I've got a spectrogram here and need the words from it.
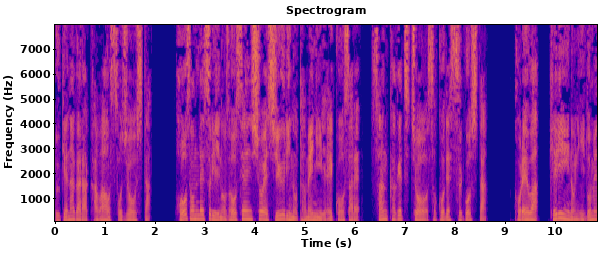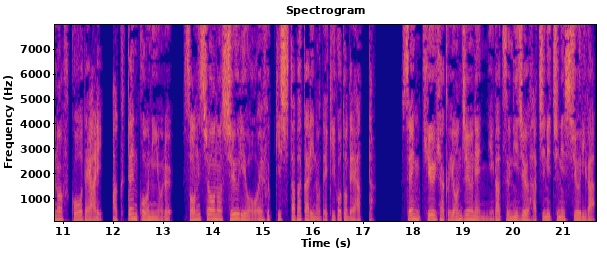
受けながら川を遡上した。ホーソン・レスリーの造船所へ修理のために栄光され、3ヶ月長をそこで過ごした。これは、ケリーの二度目の不幸であり、悪天候による、損傷の修理を終え復帰したばかりの出来事であった。1940年2月28日に修理が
